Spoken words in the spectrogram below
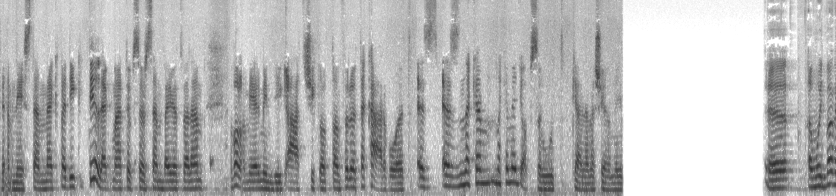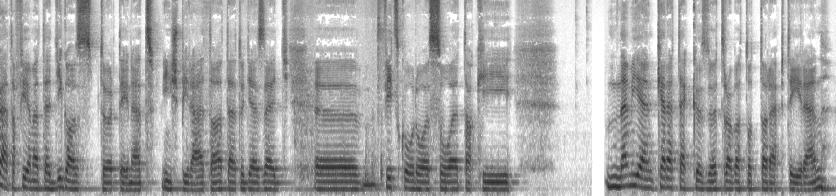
nem néztem meg, pedig tényleg már többször szembe jött velem, valamiért mindig átsiklottam fölötte, kár volt. Ez, ez nekem, nekem egy abszolút kellemes élmény. Ö, amúgy magát a filmet egy igaz történet inspirálta, tehát ugye ez egy ö, fickóról szólt, aki nem ilyen keretek között ragadott a reptéren,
